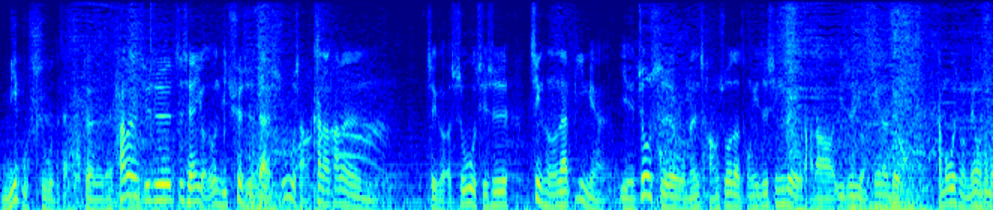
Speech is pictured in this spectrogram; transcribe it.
弥补失误的战队。对对对，他们其实之前有的问题确实是在失误上，看到他们这个失误其实尽可能在避免，也就是我们常说的从一支新队伍打到一支有经验的队伍，他们为什么没有那么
